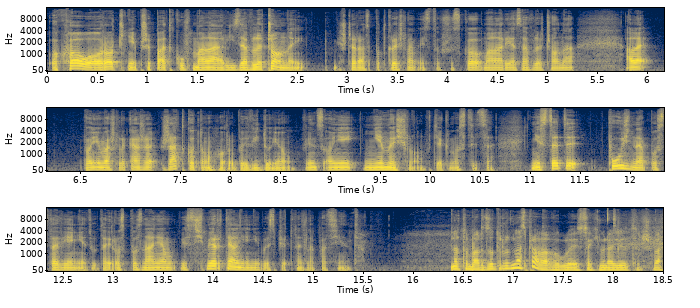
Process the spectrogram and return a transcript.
około rocznie przypadków malarii zawleczonej. Jeszcze raz podkreślam, jest to wszystko malaria zawleczona, ale ponieważ lekarze rzadko tą chorobę widują, więc o niej nie myślą w diagnostyce. Niestety późne postawienie tutaj rozpoznania jest śmiertelnie niebezpieczne dla pacjenta. No to bardzo trudna sprawa w ogóle jest w takim razie. To trzeba...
